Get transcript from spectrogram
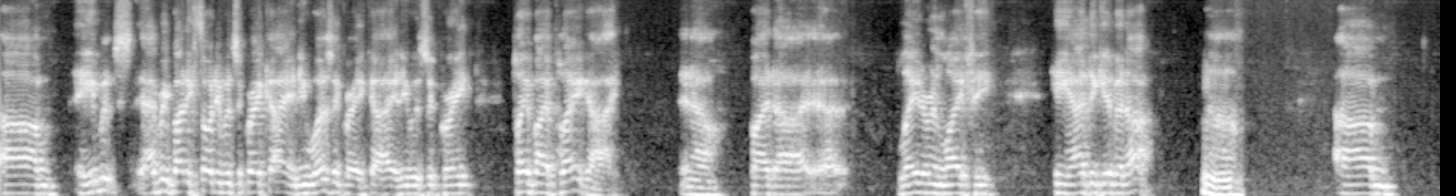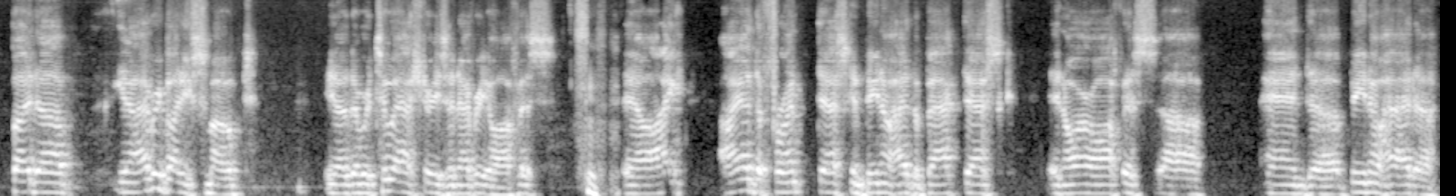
Um, he was everybody thought he was a great guy, and he was a great guy, and he was a great play-by-play guy, you know. But uh, uh, later in life, he he had to give it up. Mm-hmm. Um, um, but uh, you know, everybody smoked. You know, there were two ashtrays in every office. you know, I I had the front desk, and Beano had the back desk in our office, uh, and uh, Beano had a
